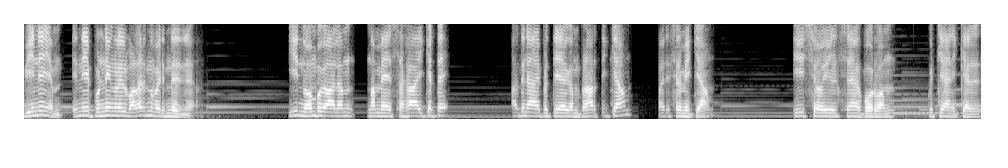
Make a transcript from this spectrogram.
വിനയം എന്നീ പുണ്യങ്ങളിൽ വളർന്നു വരുന്നതിന് ഈ നോമ്പുകാലം നമ്മെ സഹായിക്കട്ടെ. അതിനായി പ്രത്യേകം പ്രാർത്ഥിക്കാം പരിശ്രമിക്കാം. ഈശോയിൽ സ്നേഹപൂർവം കുറ്റ്യാനിക്കൽ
